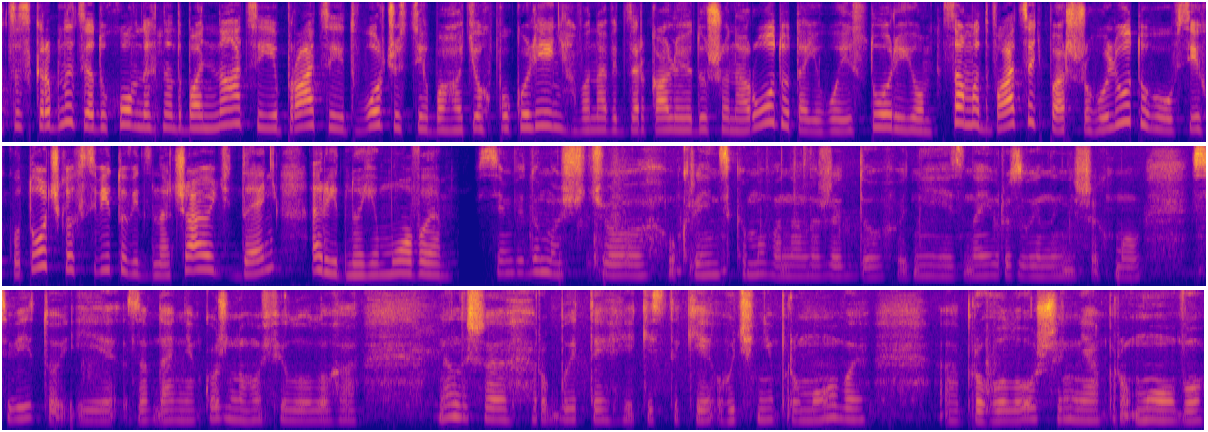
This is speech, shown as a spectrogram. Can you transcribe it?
Мова це скарбниця духовних надбань нації, праці і творчості багатьох поколінь. Вона відзеркалює душу народу та його історію. Саме 21 лютого у всіх куточках світу відзначають День рідної мови. Всім відомо, що українська мова належить до однієї з найрозвиненіших мов світу, і завдання кожного філолога не лише робити якісь такі гучні промови, е, проголошення про мову,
